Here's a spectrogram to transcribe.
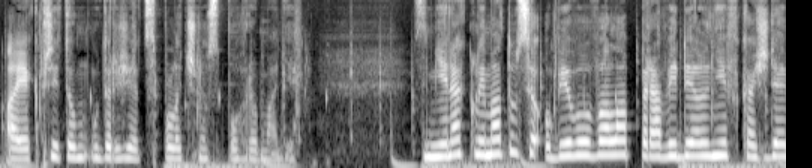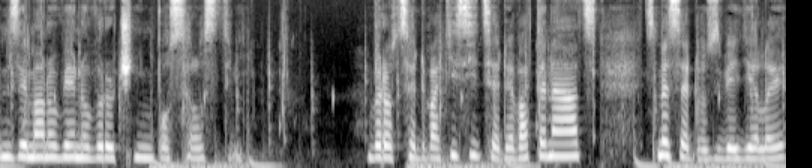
a jak přitom udržet společnost pohromadě. Změna klimatu se objevovala pravidelně v každém Zimanově novoročním poselství. V roce 2019 jsme se dozvěděli,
